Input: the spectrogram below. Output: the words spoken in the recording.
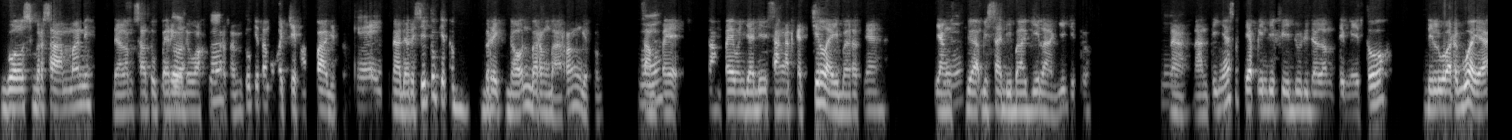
goals bersama nih dalam satu periode Betul. waktu tertentu kita mau achieve apa gitu. Okay. Nah dari situ kita breakdown bareng-bareng gitu hmm. sampai sampai menjadi sangat kecil lah ibaratnya yang hmm. nggak hmm. bisa dibagi lagi gitu. Hmm. Nah nantinya setiap individu di dalam tim itu di luar gua ya,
